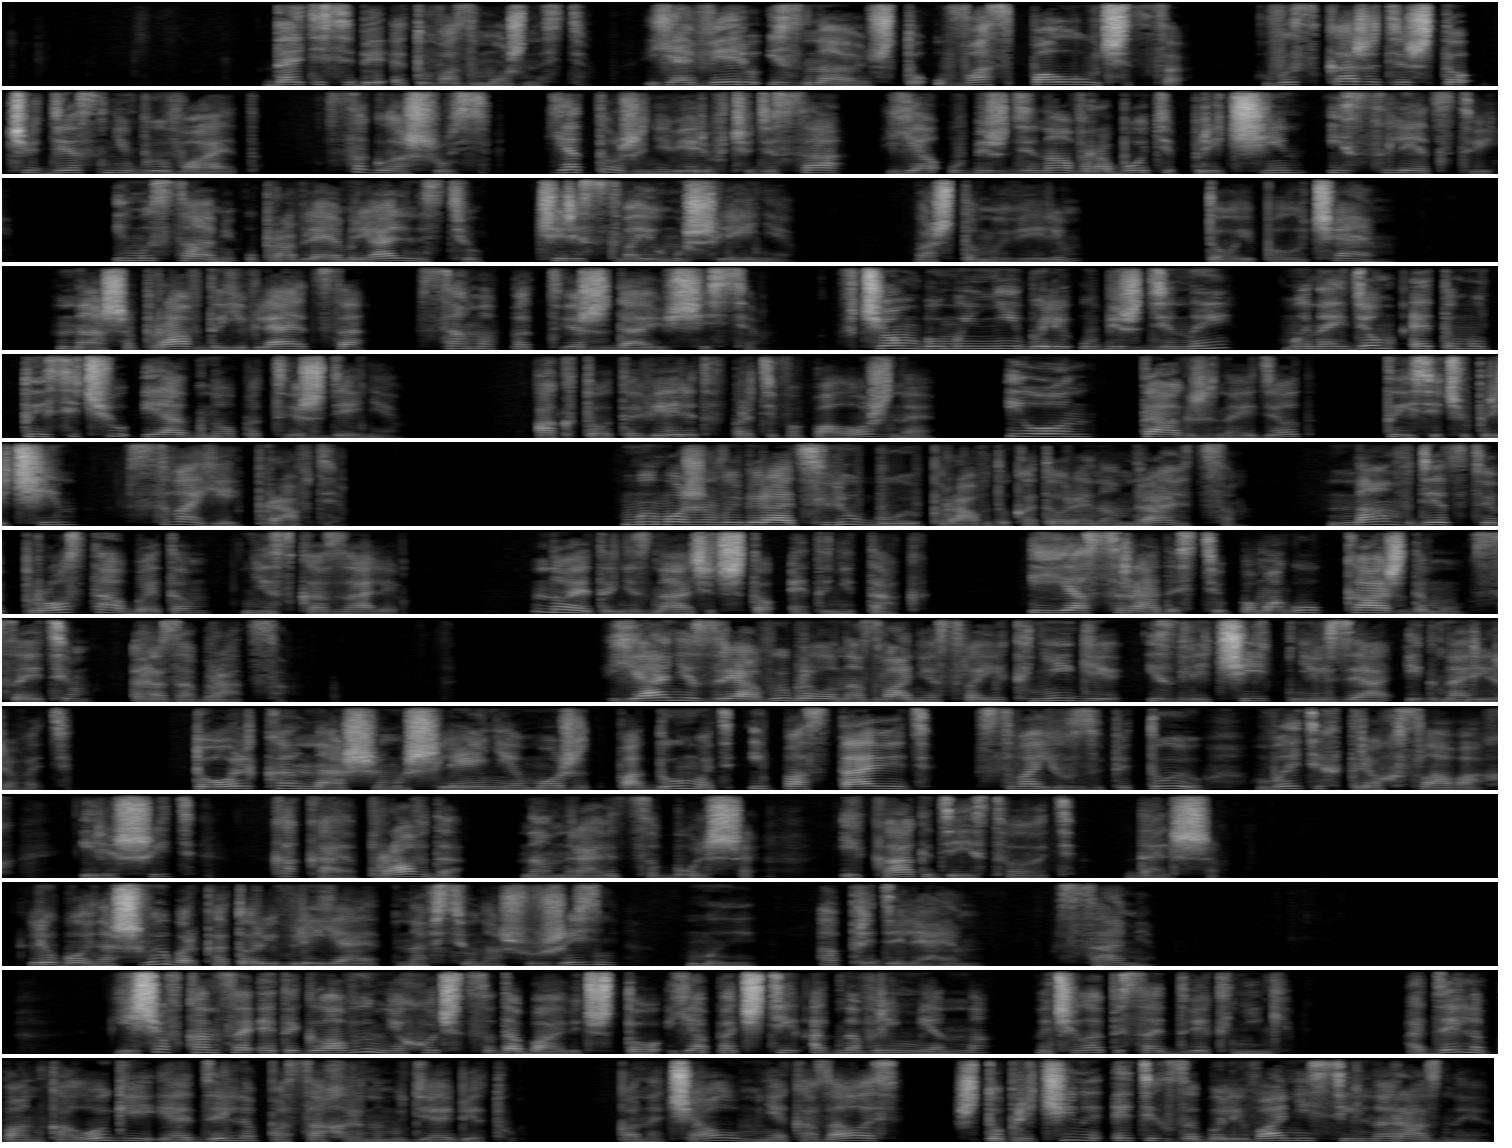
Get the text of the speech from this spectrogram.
Дайте себе эту возможность. Я верю и знаю, что у вас получится. Вы скажете, что чудес не бывает. Соглашусь, я тоже не верю в чудеса, я убеждена в работе причин и следствий. И мы сами управляем реальностью через свое мышление. Во что мы верим, то и получаем. Наша правда является самоподтверждающейся. В чем бы мы ни были убеждены, мы найдем этому тысячу и одно подтверждение. А кто-то верит в противоположное, и он также найдет тысячу причин своей правде. Мы можем выбирать любую правду, которая нам нравится. Нам в детстве просто об этом не сказали. Но это не значит, что это не так. И я с радостью помогу каждому с этим разобраться. Я не зря выбрала название своей книги «Излечить нельзя игнорировать». Только наше мышление может подумать и поставить свою запятую в этих трех словах и решить, какая правда нам нравится больше и как действовать дальше. Любой наш выбор, который влияет на всю нашу жизнь, мы определяем сами. Еще в конце этой главы мне хочется добавить, что я почти одновременно начала писать две книги. Отдельно по онкологии и отдельно по сахарному диабету. Поначалу мне казалось, что причины этих заболеваний сильно разные.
